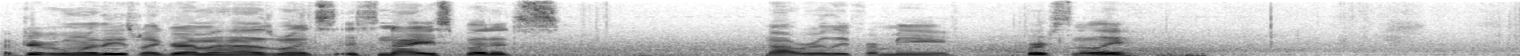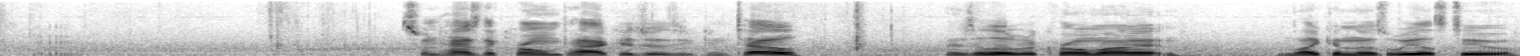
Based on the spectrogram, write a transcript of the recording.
I've driven one of these. My grandma has one. It's it's nice, but it's not really for me personally. One has the chrome package as you can tell. There's a little bit of chrome on it. I'm liking those wheels too.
